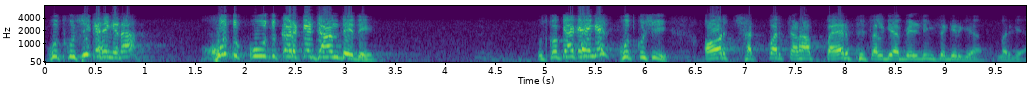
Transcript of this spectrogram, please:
خودکشی کہیں گے نا؟ خود کود کر کے جان دے دے۔ اس کو کیا کہیں گے؟ خودکشی۔ اور چھت پر چڑھا پیر پھسل گیا بلڈنگ سے گر گیا، مر گیا۔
